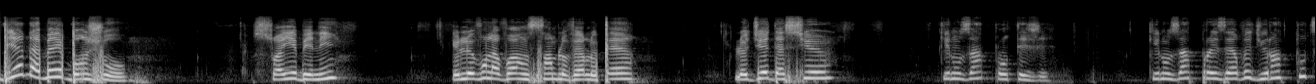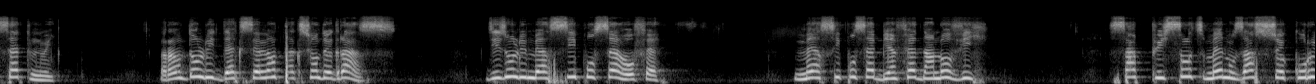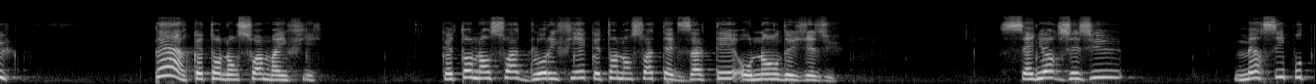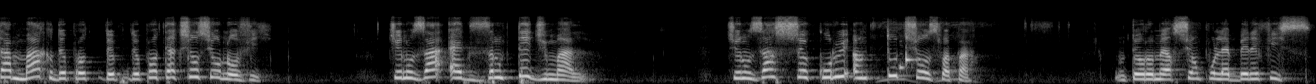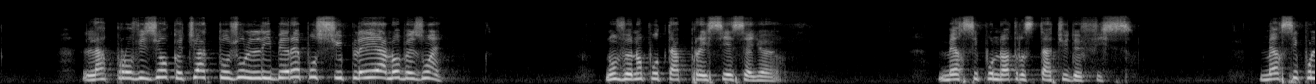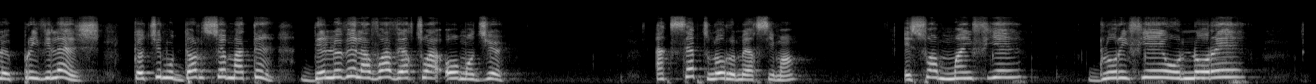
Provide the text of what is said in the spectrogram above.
Bien-aimés, bonjour. Soyez bénis. Élevons la voix ensemble vers le Père, le Dieu des cieux, qui nous a protégés, qui nous a préservés durant toute cette nuit. Rendons-lui d'excellentes actions de grâce. Disons-lui merci pour ses refaits. Merci pour ses bienfaits dans nos vies. Sa puissante main nous a secourus. Père, que ton nom soit magnifié. Que ton nom soit glorifié, que ton nom soit exalté au nom de Jésus. Seigneur Jésus, merci pour ta marque de, pro de, de protection sur nos vies. Tu nous as exemptés du mal. Tu nous as secourus en toutes choses, Papa. Nous te remercions pour les bénéfices, la provision que tu as toujours libérée pour suppléer à nos besoins. Nous venons pour t'apprécier, Seigneur. Merci pour notre statut de fils. Merci pour le privilège que tu nous donnes ce matin d'élever la voix vers toi, ô oh mon Dieu. Accepte nos remerciements et sois magnifié, glorifié, honoré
